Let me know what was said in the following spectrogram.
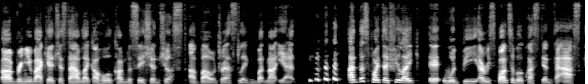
uh, bring you back here just to have like a whole conversation just about wrestling, but not yet. At this point, I feel like it would be a responsible question to ask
